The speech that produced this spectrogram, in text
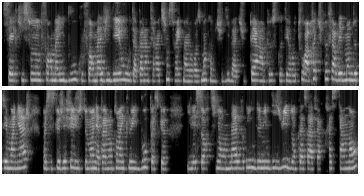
celles qui sont format e-book ou format vidéo où t'as pas d'interaction, c'est vrai que malheureusement, comme tu dis, bah tu perds un peu ce côté retour. Après, tu peux faire des demandes de témoignages. Moi, c'est ce que j'ai fait justement il y a pas longtemps avec le e-book parce que il est sorti en avril 2018, donc là ça va faire presque un an.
